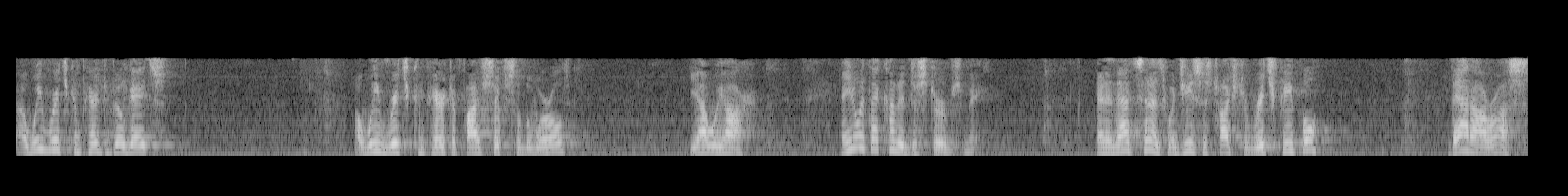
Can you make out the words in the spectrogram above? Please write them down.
are we rich compared to Bill Gates? Are we rich compared to five sixths of the world? Yeah, we are. And you know what? That kind of disturbs me. And in that sense, when Jesus talks to rich people, that are us.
